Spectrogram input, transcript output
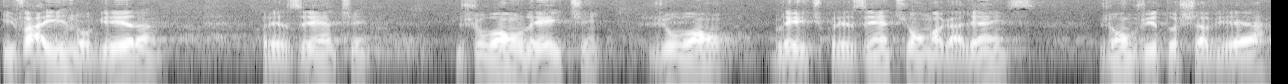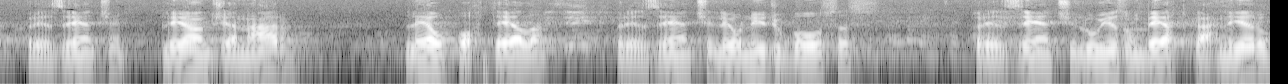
Ivair Nogueira, presente, João Leite, João Leite, presente, João Magalhães, João Vitor Xavier, presente, Leandro Genaro, Léo Portela, presente. Leonídio Bolsas, presente. Luiz Humberto Carneiro.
